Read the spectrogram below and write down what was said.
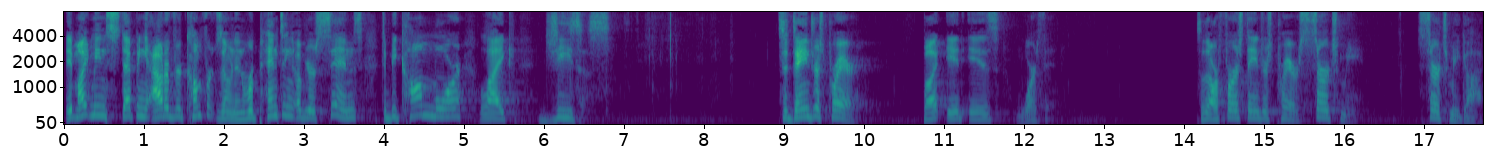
It might mean stepping out of your comfort zone and repenting of your sins to become more like Jesus. It's a dangerous prayer, but it is worth it. So, our first dangerous prayer search me. Search me, God.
